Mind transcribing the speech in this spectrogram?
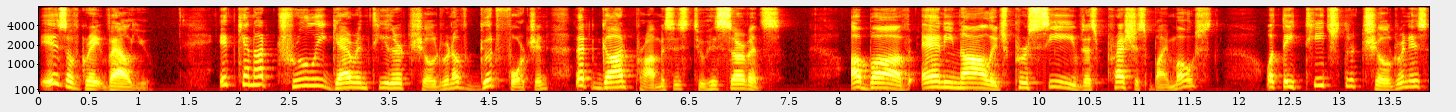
is of great value, it cannot truly guarantee their children of good fortune that God promises to his servants. Above any knowledge perceived as precious by most, what they teach their children is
